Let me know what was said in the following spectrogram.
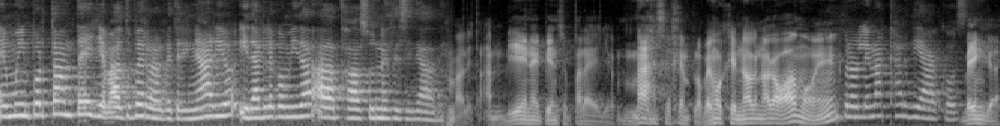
Es muy importante llevar a tu perro al veterinario y darle comida adaptada a sus necesidades. Vale, también hay piensos para ello. Más ejemplos. Vemos que no, no acabamos, ¿eh? Problemas cardíacos. Venga.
